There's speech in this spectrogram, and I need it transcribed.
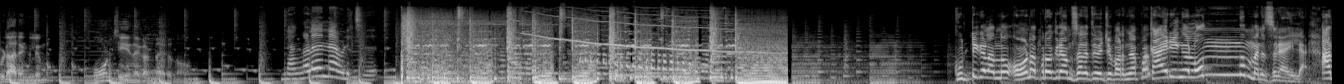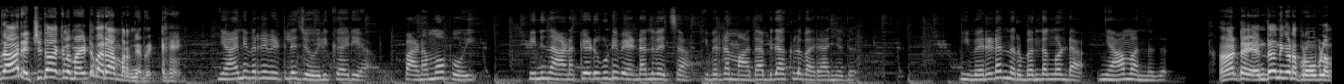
ഇവിടെ ആരെങ്കിലും ഫോൺ ചെയ്യുന്ന കണ്ടായിരുന്നോ? ഞങ്ങൾ തന്നെ വിളിച്ചത്. കുട്ടികളന്ന് ഓണ പ്രോഗ്രാം സ്ഥലത്ത് വെച്ച് പറഞ്ഞപ്പോ കാര്യങ്ങൾ ഒന്നും മനസ്സിലായില്ല. അതാ രക്ഷിതാക്കളുമായിട്ട് വരാൻ പറഞ്ഞത്. ഞാൻ ഇവരുടെ വീട്ടിലെ ജോലിക്കാരിയാ. പണമോ പോയി. ഇനി നാണക്കേട് കൂടി വേണ്ടെന്ന് വെച്ചാ ഇവരുടെ മാതാപിതാക്കൾ വരാഞ്ഞത്. ഇവരുടെ നിർബന്ധം കൊണ്ടാ ഞാൻ വന്നത്. ആട്ടെ എന്താ നിങ്ങളുടെ പ്രോബ്ലം?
